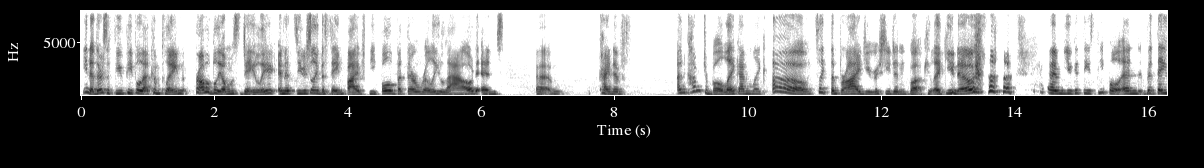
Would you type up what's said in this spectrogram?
you know, there's a few people that complain probably almost daily, and it's usually the same five people, but they're really loud and um, kind of uncomfortable. Like I'm like, oh, it's like the bride you wish you didn't book. Like, you know, and you get these people and but they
